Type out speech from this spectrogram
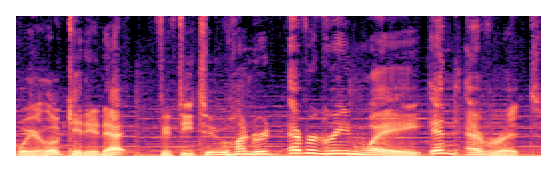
We are located at 5200 Evergreen Way in Everett.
